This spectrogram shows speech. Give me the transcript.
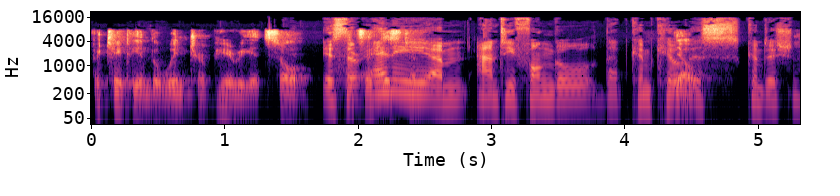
particularly in the winter period. So Is there it's at this any um, antifungal that can kill No. this condition?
